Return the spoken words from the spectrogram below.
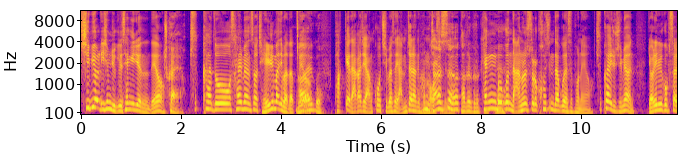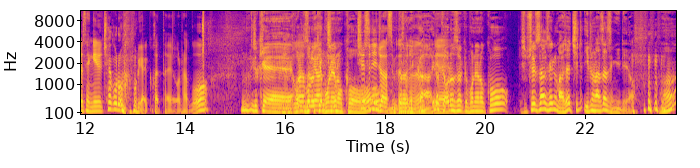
12월 26일 생일이었는데요. 축하해요. 축하도 살면서 제일 많이 받았고요. 아이고. 밖에 나가지 않고 집에서 얌전하게 밥 음, 먹었습니다. 잘했어요. 다들 그렇게. 행복은 나눌수록 커진다고 해서 보내요. 축하해 주시면 17살 생일 최고로 마무리할 것 같아요. 라고. 음, 이렇게 네, 어른스럽게 보내놓고 칠순인 줄 알았습니다, 그러니까 저는. 이렇게 네. 어른스럽게 보내놓고 17살 생일 맞아요? 71살 생일이에요. 어?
